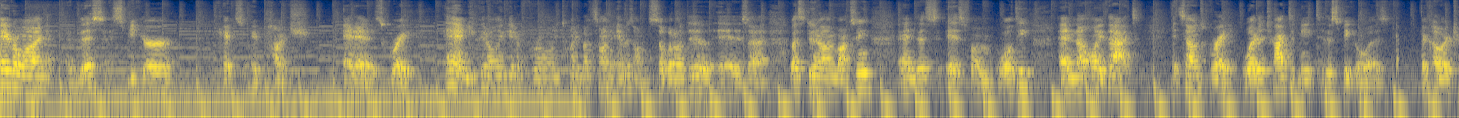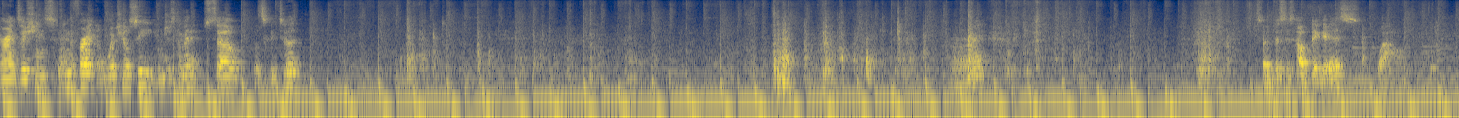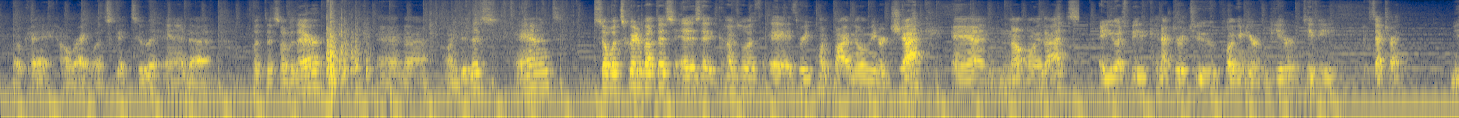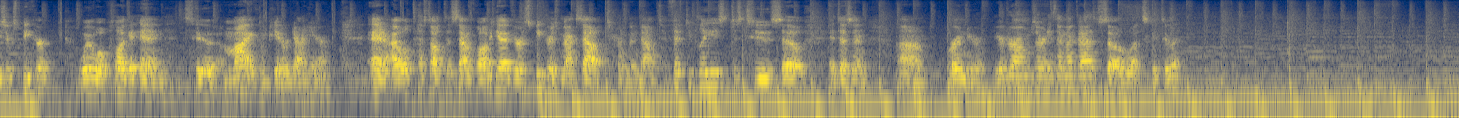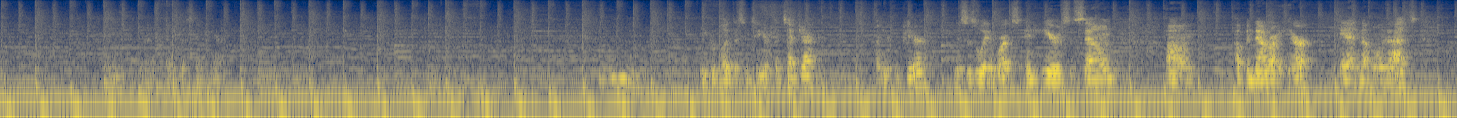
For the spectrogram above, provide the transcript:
Hey everyone, this speaker kicks a punch. It is great. And you can only get it for only 20 bucks on Amazon. So what I'll do is, uh, let's do an unboxing. And this is from Loyalty. And not only that, it sounds great. What attracted me to the speaker was the color transitions in the front, which you'll see in just a minute. So let's get to it. This is how big it is. Wow. Okay, alright, let's get to it and uh, put this over there and uh, undo this and so what's great about this is it comes with a 3.5 millimeter jack and not only that a USB connector to plug into your computer, TV, etc. Music speaker. We will plug it in to my computer down here and I will test out the sound quality. If you have your speakers maxed out, turn them down to 50 please, just to so it doesn't um, burn your eardrums or anything like that. So let's get to it. Plug this into your headset jack on your computer. This is the way it works. And here's the sound um, up and down right here. And not only that,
